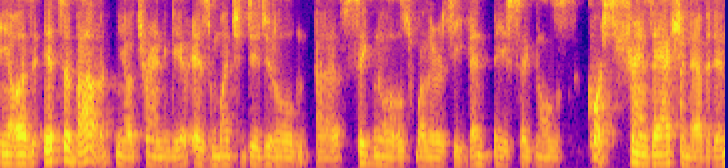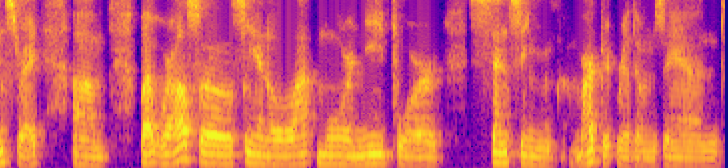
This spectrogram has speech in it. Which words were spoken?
you know it's about you know trying to get as much digital uh, signals whether it's event-based signals of course transaction evidence right? Um, but we're also seeing a lot more need for sensing market rhythms and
